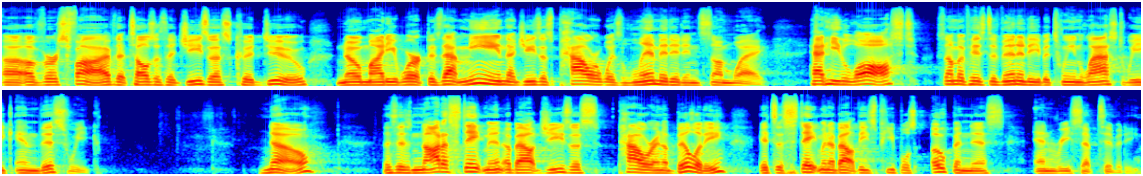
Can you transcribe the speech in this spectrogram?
uh, of verse 5 that tells us that Jesus could do no mighty work. Does that mean that Jesus' power was limited in some way? Had he lost some of his divinity between last week and this week? No. This is not a statement about Jesus' power and ability. It's a statement about these people's openness and receptivity.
